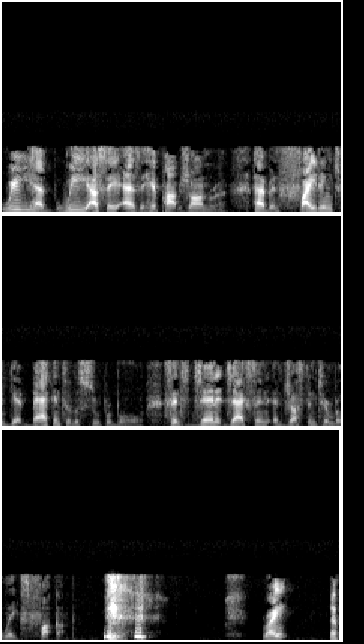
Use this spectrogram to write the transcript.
We have, we, I say, as a hip hop genre, have been fighting to get back into the Super Bowl since Janet Jackson and Justin Timberlake's fuck up. right? Yep.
